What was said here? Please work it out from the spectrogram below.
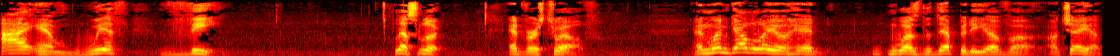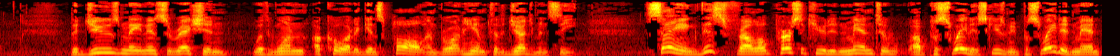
I am with thee. Let's look at verse 12. And when Gallio had was the deputy of uh, Achaia, the Jews made insurrection with one accord against Paul and brought him to the judgment seat. Saying, This fellow persecuted men to, uh, persuaded, excuse me, persuaded men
